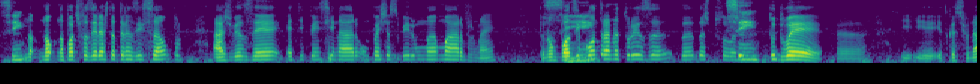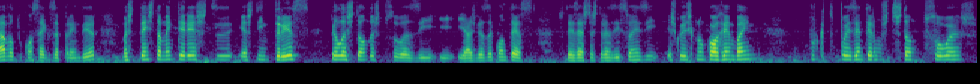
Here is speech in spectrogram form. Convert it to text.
Sim. Não, não, não, podes fazer esta transição porque às vezes é, é tipo ensinar um peixe a subir uma, uma árvore, não é? Tu não Sim. podes ir contra a natureza de, das pessoas. Sim. Tudo é uh, educacionável, tu consegues aprender, mas tens também ter este, este interesse pela gestão das pessoas e, e, e, às vezes acontece, tu tens estas transições e as coisas que não correm bem porque depois em termos de gestão de pessoas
